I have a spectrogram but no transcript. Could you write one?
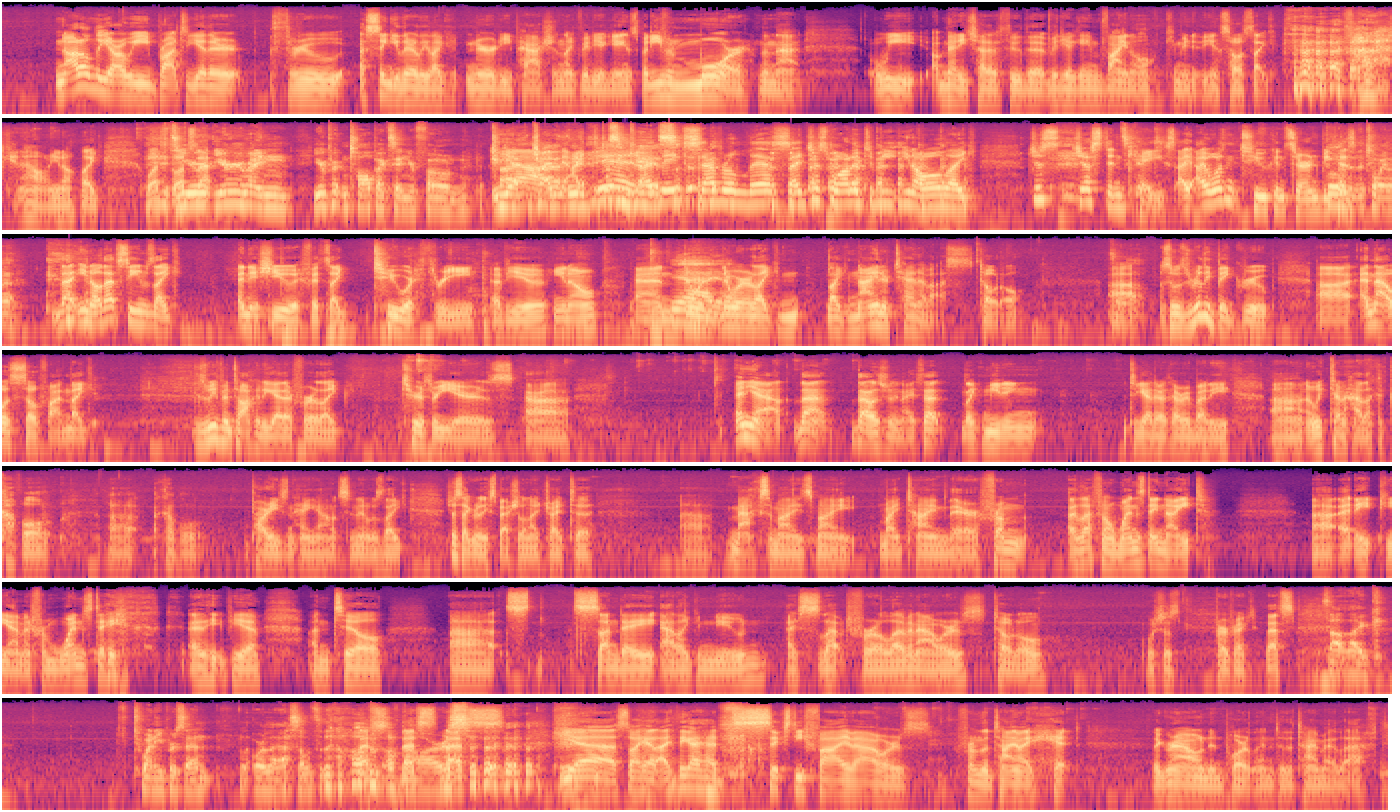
not only are we brought together through a singularly like nerdy passion like video games, but even more than that, we met each other through the video game vinyl community, and so it's like, fucking hell, you know, like what's, So what's you're that? you're writing you're putting topics in your phone. Try- yeah, try I, to- I did. I made several lists. I just wanted to be, you know, like just just in case. I, I wasn't too concerned because the toilet. that you know that seems like an issue if it's like two or three of you, you know, and there were yeah. there were like like nine or ten of us total. Uh, so it was a really big group, uh, and that was so fun. Like because we've been talking together for like two or three years, uh, and yeah, that that was really nice. That like meeting together with everybody, uh, and we kind of had like a couple, uh, a couple parties and hangouts, and it was like just like really special. And I tried to uh, maximize my my time there. From I left on Wednesday night uh, at eight p.m. and from Wednesday at eight p.m. until uh, s- Sunday at like noon, I slept for eleven hours total, which is perfect. That's it's not like twenty percent or less of the, of, that's of the that's, hours? that's yeah. So I had I think I had sixty five hours from the time I hit the ground in Portland to the time I left.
